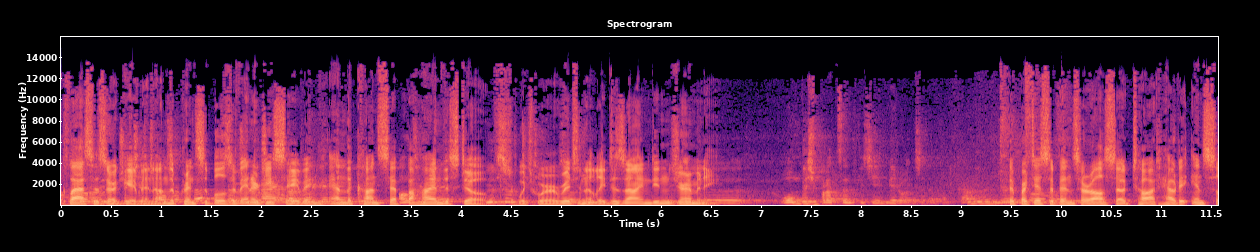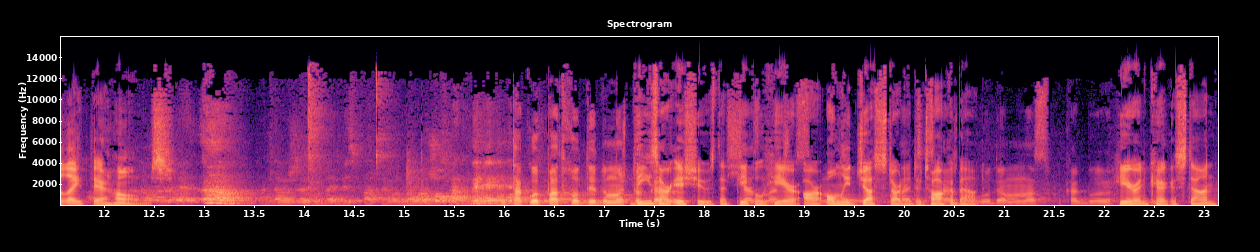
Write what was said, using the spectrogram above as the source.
Classes are given on the principles of energy saving and the concept behind the stoves, which were originally designed in Germany. The participants are also taught how to insulate their homes. These are issues that people here are only just starting to talk about. Here in Kyrgyzstan,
